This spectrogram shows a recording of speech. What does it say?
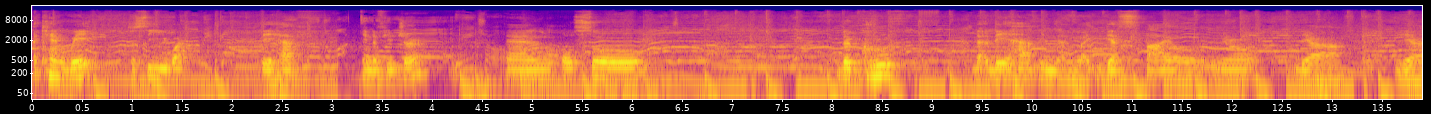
I can't wait to see what they have in the future, and also the groove that they have in them, like their style, you know, their their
